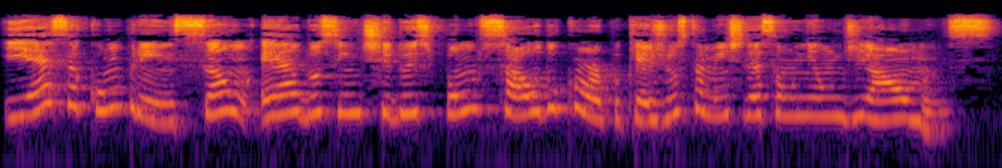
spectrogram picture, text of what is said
E essa compreensão é a do sentido esponsal do corpo, que é justamente dessa união de almas.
